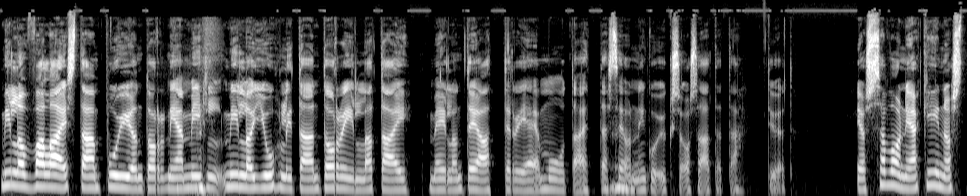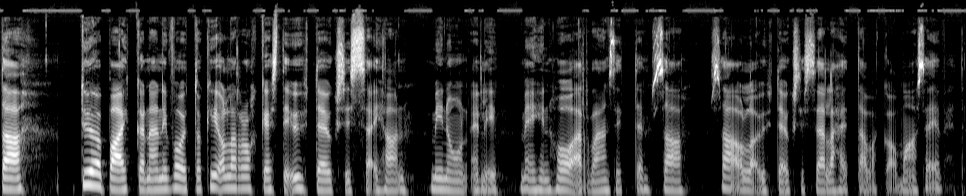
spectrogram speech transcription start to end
milloin valaistaan puijon tornia, milloin juhlitaan torilla tai meillä on teatteria ja muuta. Että se on mm. niin kuin yksi osa tätä työtä. Jos Savonia kiinnostaa työpaikkana, niin voit toki olla rohkeasti yhteyksissä ihan minuun, eli meihin HRään sitten saa saa olla yhteyksissä ja lähettää vaikka omaa CVtä.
